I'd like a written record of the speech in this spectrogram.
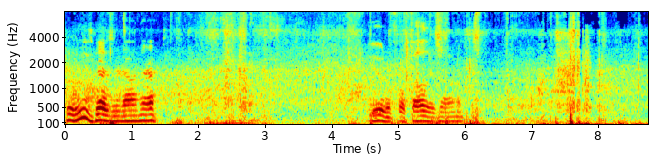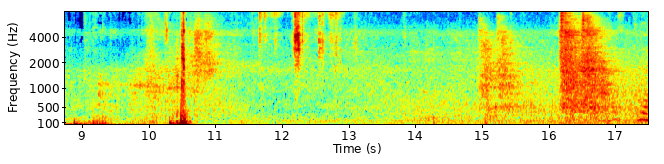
Cool, these guys are down there. Beautiful colors on them. Beautiful fish. Beautiful colors. Uh, Woo! Yeah,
